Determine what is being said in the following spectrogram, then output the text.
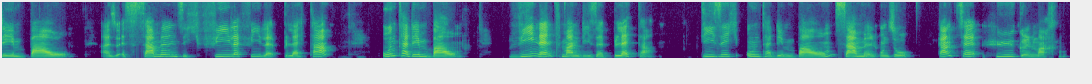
dem Baum. Also es sammeln sich viele, viele Blätter unter dem Baum. Wie nennt man diese Blätter, die sich unter dem Baum sammeln und so ganze Hügel machen?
